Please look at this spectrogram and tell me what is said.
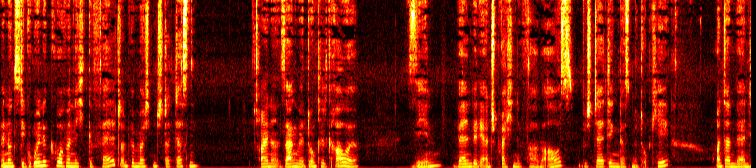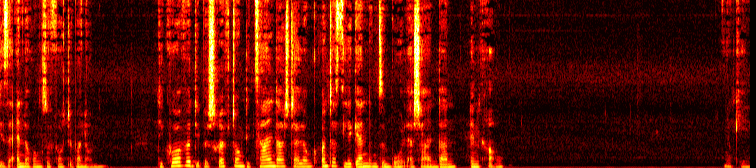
Wenn uns die grüne Kurve nicht gefällt und wir möchten stattdessen eine, sagen wir, dunkelgraue sehen, wählen wir die entsprechende Farbe aus, bestätigen das mit OK und dann werden diese Änderungen sofort übernommen. Die Kurve, die Beschriftung, die Zahlendarstellung und das Legendensymbol erscheinen dann in Grau. Okay.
